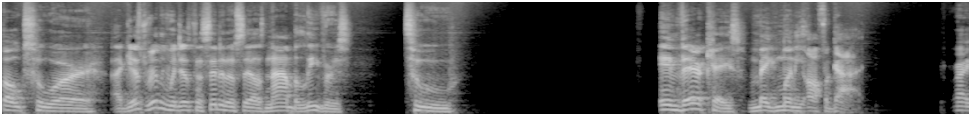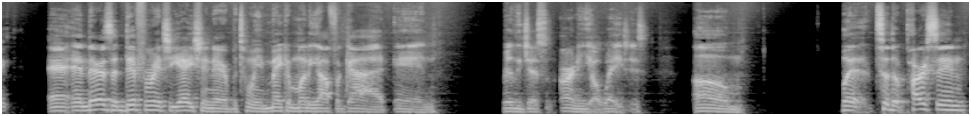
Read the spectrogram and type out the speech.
folks who are i guess really would just consider themselves non-believers to in their case make money off of god right and, and there's a differentiation there between making money off of god and really just earning your wages. Um but to the person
